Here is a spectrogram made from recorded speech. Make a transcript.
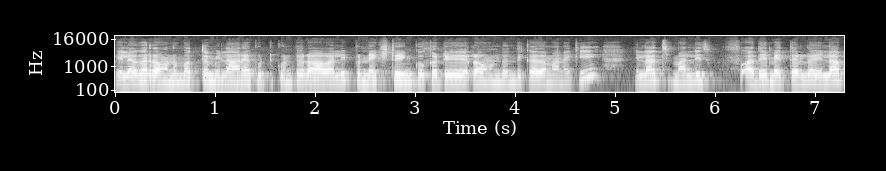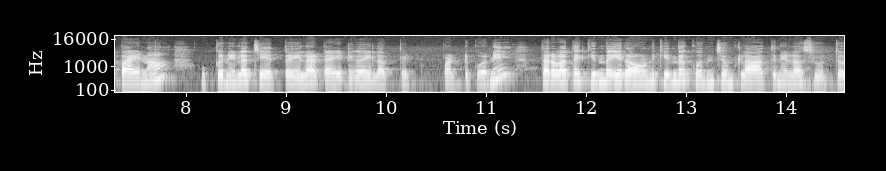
ఇలాగ రౌండ్ మొత్తం ఇలానే కుట్టుకుంటూ రావాలి. ఇప్పుడు నెక్స్ట్ ఇంకొకటి రౌండ్ ఉంది కదా మనకి. ఇలా మళ్ళీ అదే మెథడ్లో ఇలా పైన ఉక్కుని ఇలా చేత్తో ఇలా టైట్గా ఇలా పెట్ పట్టుకొని తర్వాత కింద ఈ రౌండ్ కింద కొంచెం క్లాత్ని ఇలా సూత్తో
